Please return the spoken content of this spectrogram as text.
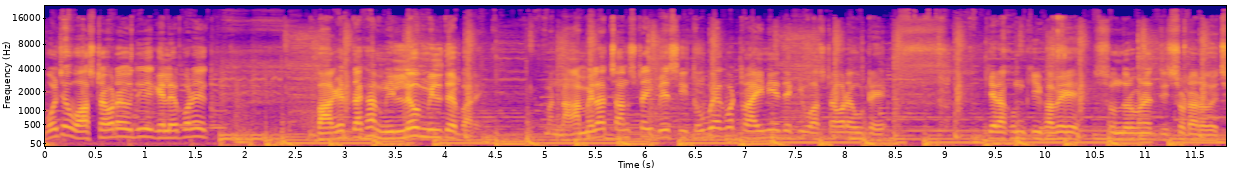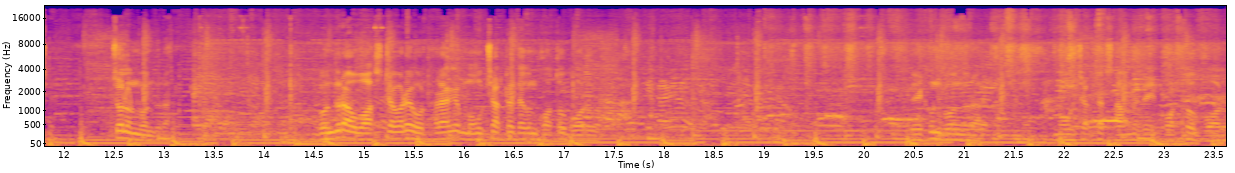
বলছে ওয়াচ টাওয়ারে ওইদিকে গেলে পরে বাঘের দেখা মিললেও মিলতে পারে। না মেলার চান্সটাই বেশি। তবু একবার ট্রাই নিয়ে দেখি ওয়াচ টাওয়ারে উঠে কীরকম কীভাবে সুন্দরবনের দৃশ্যটা রয়েছে। চলুন বন্ধুরা। বন্ধুরা ওয়াচ টাওয়ারে ওঠার আগে মৌচাকটা দেখুন কত বড়। দেখুন বন্ধুরা, মৌচাকটার সামনে থেকে কত বড়।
